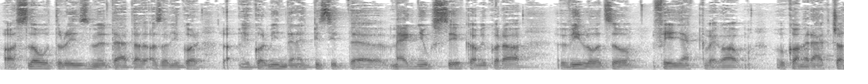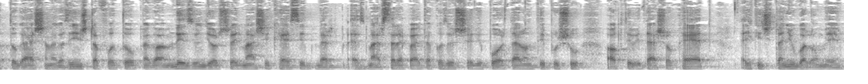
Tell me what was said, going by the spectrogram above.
a slow turizm, tehát az, amikor, amikor minden egy picit eh, megnyugszik, amikor a villódzó fények, meg a kamerák csattogása, meg az instafotók, meg a nézzünk gyorsan egy másik helyszínt, mert ez már szerepelt a közösségi portálon típusú aktivitások helyett, egy kicsit a nyugalomé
